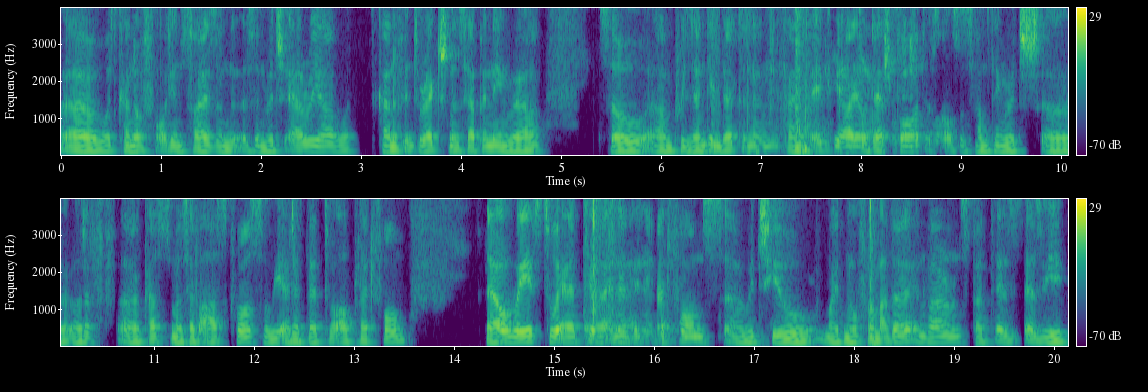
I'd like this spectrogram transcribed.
uh, what kind of audience size is in which area, what kind of interaction is happening where. So um, presenting that in a kind of API or dashboard is also something which uh, a lot of uh, customers have asked for. So we added that to our platform. There are ways to add analytic platforms, which you might know from other environments, but as, as we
